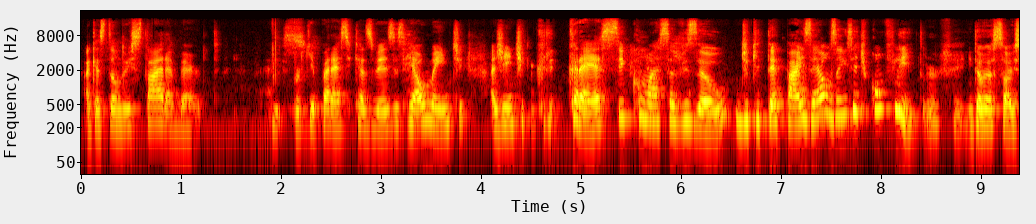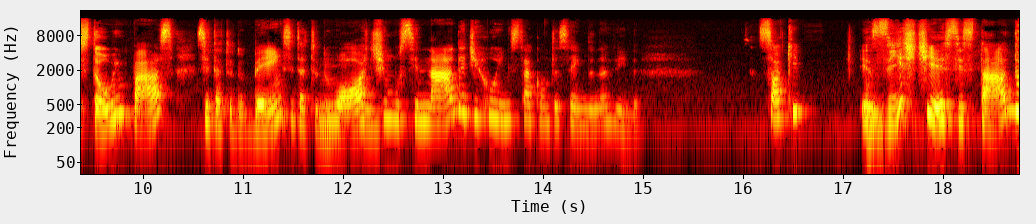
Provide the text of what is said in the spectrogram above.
a questão do estar aberto. Isso. Porque parece que às vezes realmente a gente cresce com essa visão de que ter paz é ausência de conflito. Perfeito. Então eu só estou em paz se tá tudo bem, se tá tudo uhum. ótimo, se nada de ruim está acontecendo na vida. Só que existe esse estado?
